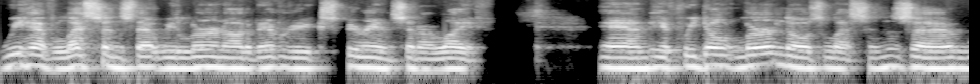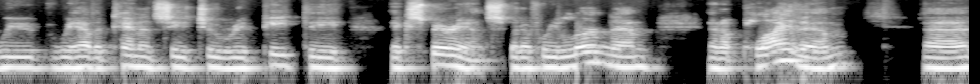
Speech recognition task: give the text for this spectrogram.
we have lessons that we learn out of every experience in our life. And if we don't learn those lessons, uh, we, we have a tendency to repeat the experience. But if we learn them and apply them uh,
